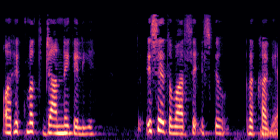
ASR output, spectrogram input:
اور حکمت جاننے کے لیے۔ تو اس اعتبار سے اس کو رکھا گیا۔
